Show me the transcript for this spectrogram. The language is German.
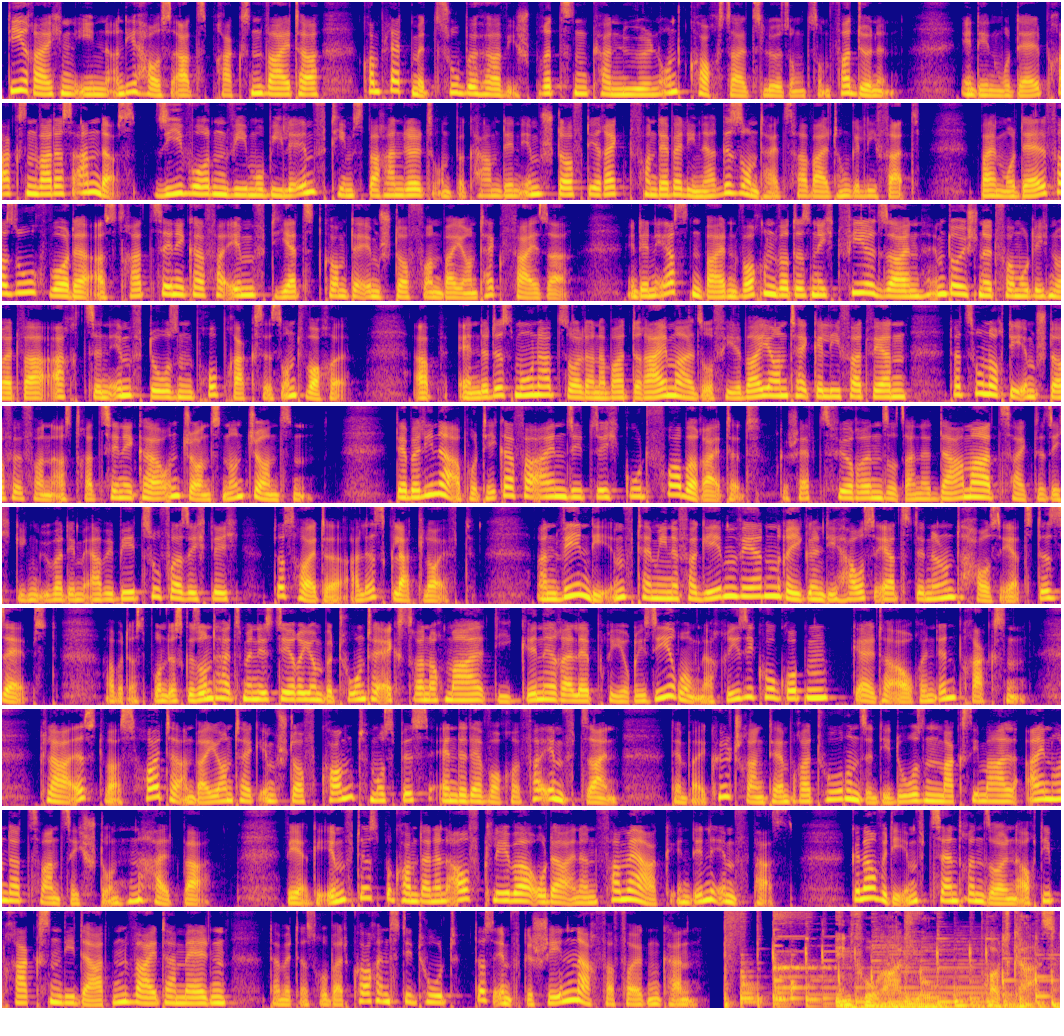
Die reichen ihn an die Hausarztpraxen weiter, komplett mit Zubehör wie Spritzen, Kanülen und Kochsalzlösung zum Verdünnen. In den Modellpraxen war das anders. Sie wurden wie mobile Impfteams behandelt und bekamen den Impfstoff direkt von der Berliner Gesundheitsverwaltung geliefert. Beim Modellversuch wurde AstraZeneca verimpft, jetzt kommt der Impfstoff von BioNTech Pfizer. In den ersten beiden Wochen wird es nicht viel sein, im Durchschnitt vermutlich nur etwa 18 Impfdosen pro Praxis und Woche. Ab Ende des Monats soll dann aber dreimal so viel BioNTech geliefert werden, dazu noch die Impfstoffe von AstraZeneca und Johnson Johnson. Der Berliner Apothekerverein sieht sich gut vorbereitet. Geschäftsführerin Susanne Dahmer zeigte sich gegenüber dem RBB zuversichtlich, dass heute alles glatt läuft. An wen die Impftermine vergeben werden, regeln die Hausärztinnen und Hausärzte selbst. Aber das Bundesgesundheitsministerium betonte extra nochmal, die generelle Priorisierung nach Risikogruppen gelte auch in den Praxen. Klar ist, was heute an BioNTech-Impfstoff kommt, muss bis Ende der Woche verimpft sein. Denn bei Kühlschranktemperaturen sind die Dosen maximal 120 Stunden haltbar. Wer geimpft ist, bekommt einen Aufkleber oder einen Vermerk in den Impfpass. Genau wie die Impfzentren sollen auch die Praxen die Daten weitermelden, damit das Robert Koch Institut das Impfgeschehen nachverfolgen kann. Inforadio Podcast.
